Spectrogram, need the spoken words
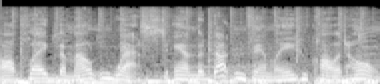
all plagued the Mountain West and the Dutton family who call it home.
